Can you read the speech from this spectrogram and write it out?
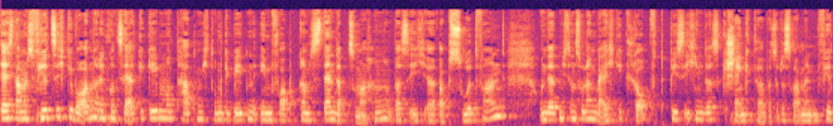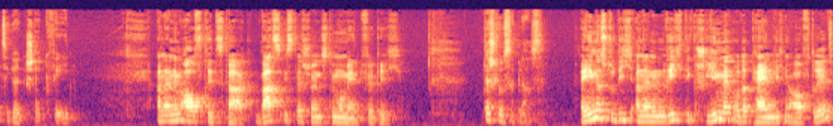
der ist damals 40 geworden, hat ein Konzert gegeben und hat mich darum gebeten, im Vorprogramm Stand-up zu machen, was ich äh, absurd fand. Und er hat mich dann so lange weich geklopft, bis ich ihm das geschenkt habe. Also das war mein 40er-Geschenk für ihn. An einem Auftrittstag, was ist der schönste Moment für dich? Der Schlussapplaus. Erinnerst du dich an einen richtig schlimmen oder peinlichen Auftritt?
